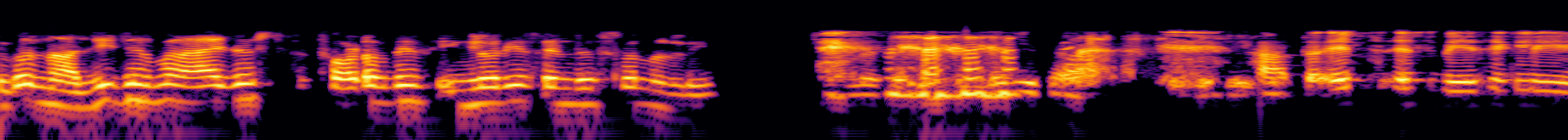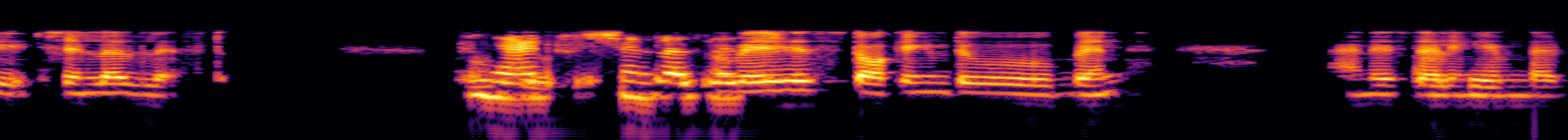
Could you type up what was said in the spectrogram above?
Because Nazi German, I just thought of this Inglorious and this one only. Schindler's List. हाँ, तो it's it's basically Schindler's List. yeah, it's Schindler's List. Where he's talking to Ben and he's telling Okay. him that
